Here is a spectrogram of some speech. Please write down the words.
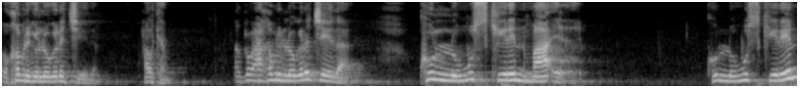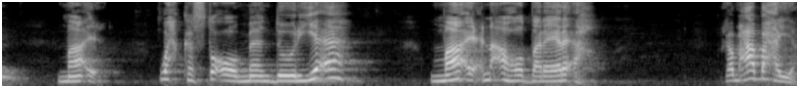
oo khamriga loogala jeeda halkan halkan waxaa khamri loogala jeedaa kullu muskirin maa'ic kullu muskirin maa'ic wax kasta oo maandooriye ah maa'icna ahoo dareere ah marka maxaa baxaya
